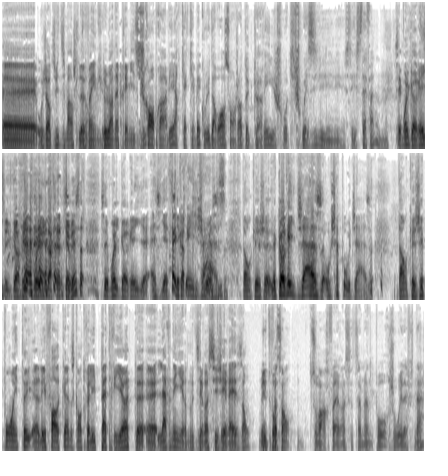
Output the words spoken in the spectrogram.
euh, aujourd'hui dimanche le Donc, 22 en après-midi. Je comprends bien, Arcade Québec, au lieu d'avoir son genre de gorille cho- qui choisit les, les- c'est Stéphane. C'est moi le gorille. C'est le gorille d'Arcade C'est Québec. ça. C'est moi le gorille asiatique Le gorille qui jazz. choisit. Donc, je, le gorille jazz au chapeau jazz. Donc, j'ai pointé euh, les Falcons contre les Patriotes. Euh, L'avenir nous dira si j'ai raison. Mais de toute façon, tu vas en refaire un cette semaine pour jouer la finale?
